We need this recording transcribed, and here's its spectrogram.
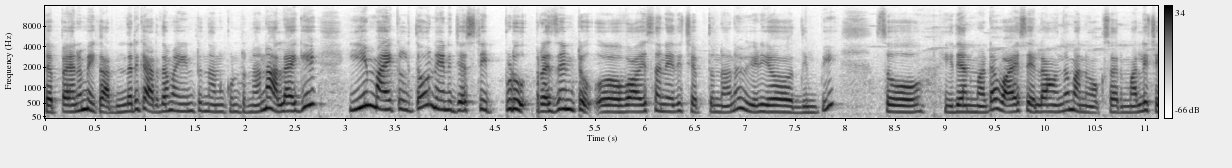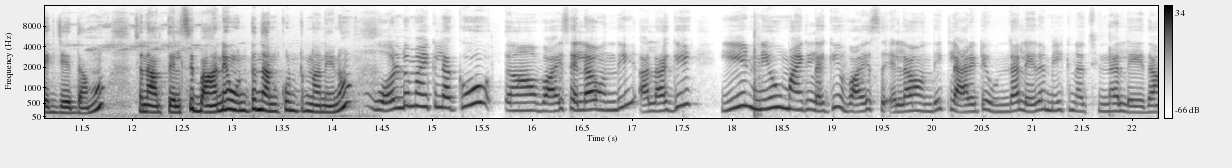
చెప్పాను. మీకు అందరికీ అర్థమై ఉంటుంది అనుకుంటున్నాను. అలాగే ఈ మైకులతో నేను జస్ట్ ఇప్పుడు ప్రజెంట్ వాయిస్ అనేది చెప్తున్నాను వీడియో దింపి. సో ఇది అనమాట వాయిస్ ఎలా ఉందో మనం ఒకసారి మళ్ళీ చెక్ చేద్దాము. సో నాకు తెలిసి బాగానే ఉంటుంది అనుకుంటున్నాను నేను. ఓల్డ్ మైకులకు వాయిస్ ఎలా ఉంది? అలాగే ఈ న్యూ మైక్లకి వాయిస్ ఎలా ఉంది? క్లారిటీ ఉందా లేదా? మీకు నచ్చిందా లేదా?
